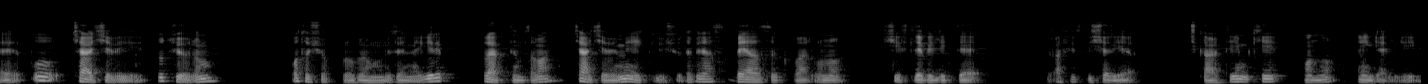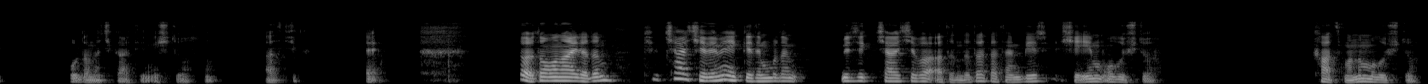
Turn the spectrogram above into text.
Ee, bu çerçeveyi tutuyorum. Photoshop programının üzerine gelip bıraktığım zaman çerçevemi ekliyor. Şurada biraz beyazlık var. Onu Shift ile birlikte hafif dışarıya çıkartayım ki onu engelleyeyim. Buradan da çıkartayım eşit olsun. Azıcık. Sonra da onayladım. Şimdi çerçevemi ekledim. Burada müzik çerçeve adında da zaten bir şeyim oluştu. Katmanım oluştu.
